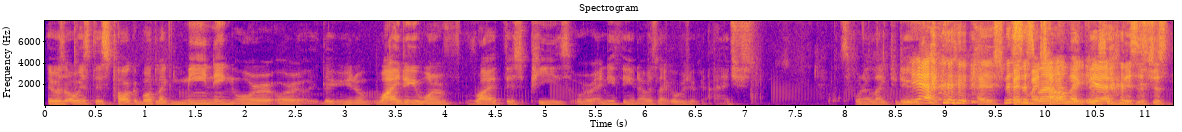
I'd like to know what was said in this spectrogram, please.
there was always this talk about like meaning or or you know why do you want to write this piece or anything and I was like like, I just it's what I like to do. Yeah. like, I spend my my time like this yeah. and this is just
